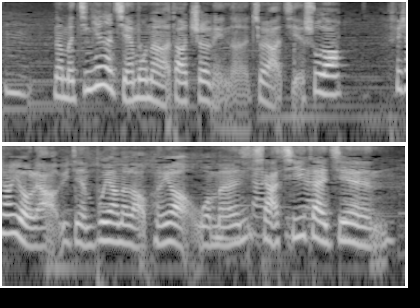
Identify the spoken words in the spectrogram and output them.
嗯，那么今天的节目呢，到这里呢就要结束喽。非常有聊，遇见不一样的老朋友，我们下期再见。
